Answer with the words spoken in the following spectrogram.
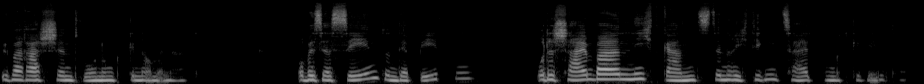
überraschend Wohnung genommen hat. Ob es ersehnt und erbeten oder scheinbar nicht ganz den richtigen Zeitpunkt gewählt hat.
